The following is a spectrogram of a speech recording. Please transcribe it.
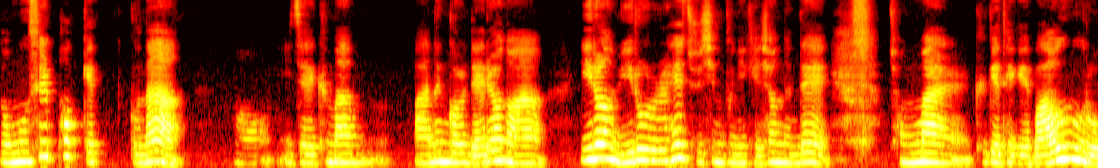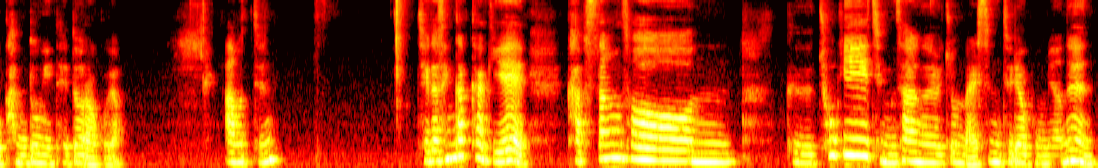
너무 슬펐겠구나. 어, 이제 그만 많은 걸 내려놔. 이런 위로를 해 주신 분이 계셨는데, 정말 그게 되게 마음으로 감동이 되더라고요. 아무튼, 제가 생각하기에 갑상선 그 초기 증상을 좀 말씀드려 보면은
